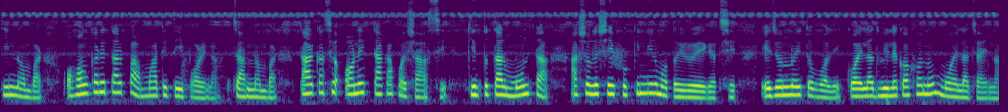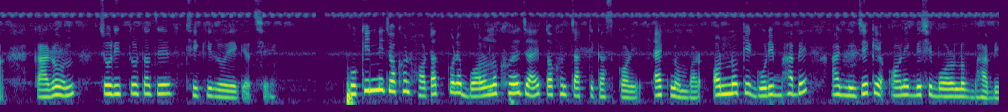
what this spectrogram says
তিন নম্বর, অহংকারে তার পা মাটিতেই পড়ে না। চার নম্বর, তার কাছে অনেক টাকা পয়সা আছে, কিন্তু তার মনটা আসলে সেই ফকিন্নির মতোই রয়ে গেছে। এজন্যই তো বলে, কয়লা ধুইলে কখনো ময়লা যায় না। কারণ চরিত্রটা যে ঠিকই রয়ে গেছে। ফকিন্নি যখন হঠাৎ করে বড়লোক হয়ে যায়, তখন চারটি কাজ করে। এক নম্বর, অন্যকে গরিব ভাবে আর নিজেকে অনেক বেশি বড়লোক ভাবে।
